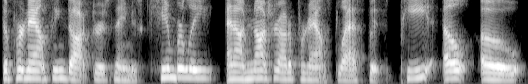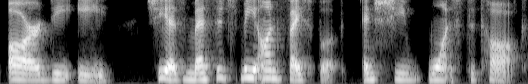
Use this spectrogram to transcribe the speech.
The pronouncing doctor's name is Kimberly, and I'm not sure how to pronounce last, but it's P L O R D E. She has messaged me on Facebook and she wants to talk,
